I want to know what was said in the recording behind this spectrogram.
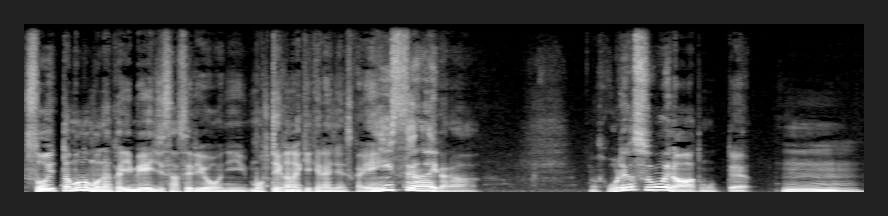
そういったものもなんかイメージさせるように持っていかなきゃいけないじゃないですか。演出がないから、これがすごいなと思って。うん。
